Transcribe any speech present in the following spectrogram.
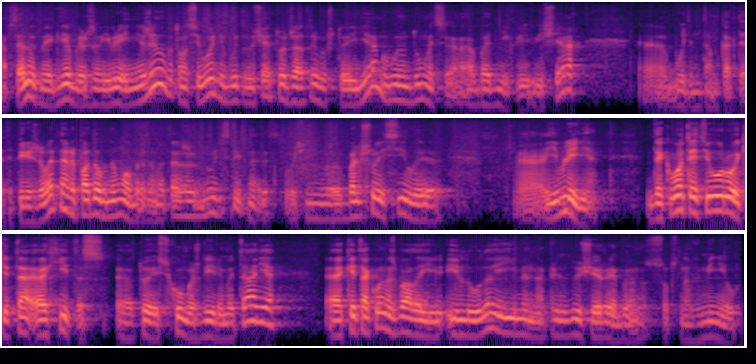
Абсолютно, и где бы еврей не жил, вот он сегодня будет изучать тот же отрывок, что и я, мы будем думать об одних вещах, э, будем там как-то это переживать, наверное, подобным образом. Это же, ну, действительно, очень большой силы э, явления. Так вот, эти уроки э, хитос, то есть хумаш, дилем и танья, кетаконас бала и лула, и именно предыдущий рэбе, он, собственно, вменил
